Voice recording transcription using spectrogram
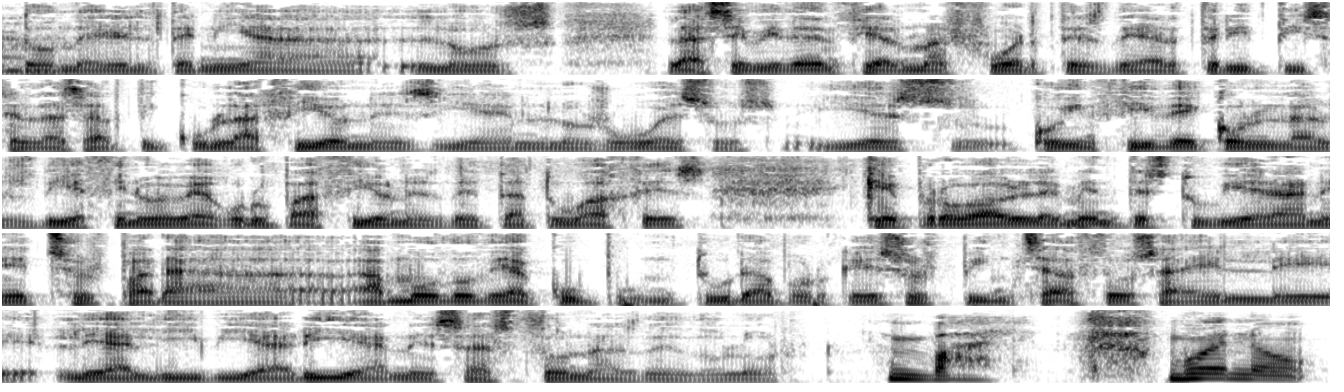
De- donde él tenía los, las evidencias más fuertes de artritis en las articulaciones y en los huesos. Y eso coincide con las 19 agrupaciones de tatuajes que probablemente estuvieran hechos para, a modo de acupuntura, porque esos pinchazos a él le, le aliviarían esas zonas de dolor. Vale. Bueno,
